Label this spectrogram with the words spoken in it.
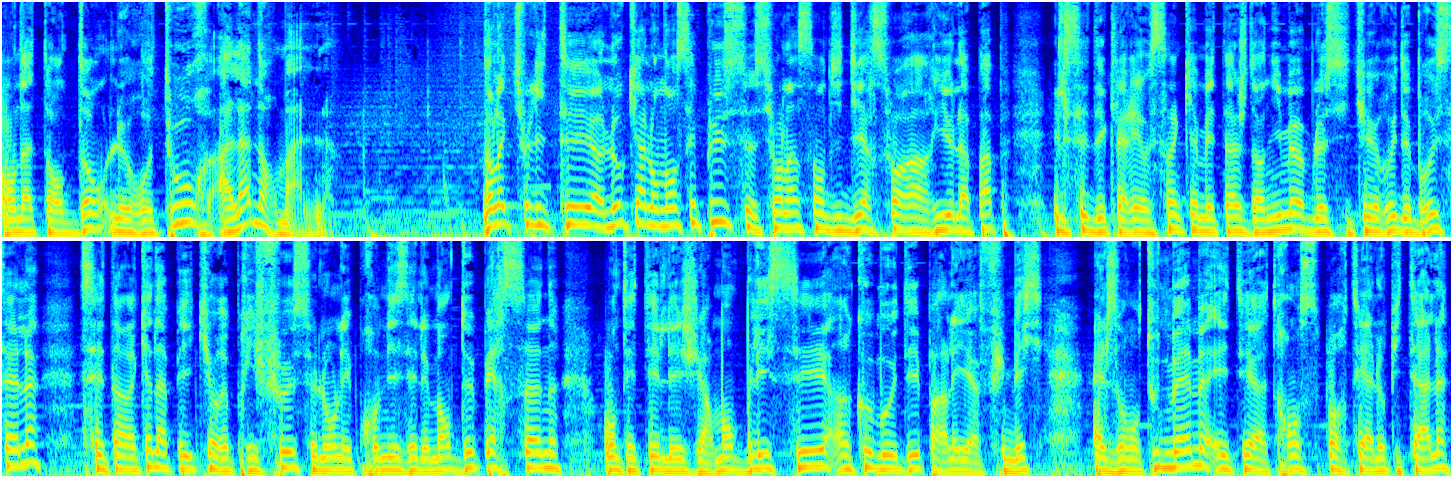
en attendant le retour à la normale. Dans l'actualité locale, on en sait plus sur l'incendie d'hier soir à Rieux-la-Pape. Il s'est déclaré au cinquième étage d'un immeuble situé rue de Bruxelles. C'est un canapé qui aurait pris feu selon les premiers éléments. Deux personnes ont été légèrement blessées, incommodées par les fumées. Elles ont tout de même été transportées à l'hôpital.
